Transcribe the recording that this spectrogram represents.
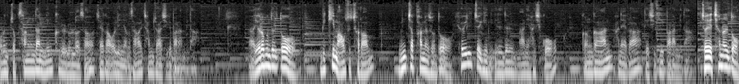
오른쪽 상단 링크를 눌러서 제가 올린 영상을 참조하시기 바랍니다. 아, 여러분들도 미키 마우스처럼 민첩하면서도 효율적인 일들 많이 하시고 건강한 한 해가 되시기 바랍니다. 저의 채널도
